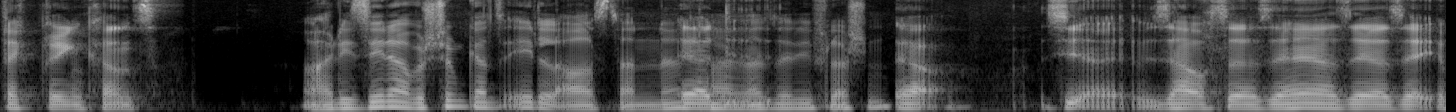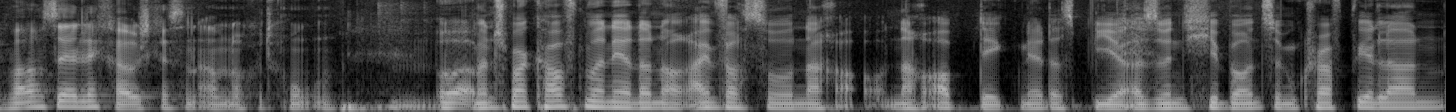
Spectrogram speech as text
wegbringen kannst. Aber die sehen aber bestimmt ganz edel aus dann, ne? Ja, die- die Flaschen. Ja. Sie äh, sah auch sehr, sehr, sehr, sehr, war auch sehr lecker, habe ich gestern Abend noch getrunken. Aber, Manchmal kauft man ja dann auch einfach so nach, nach Optik, ne, das Bier. Also wenn ich hier bei uns im Craft-Bier-Laden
